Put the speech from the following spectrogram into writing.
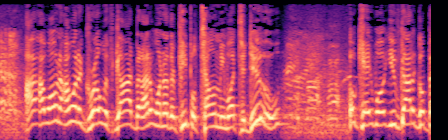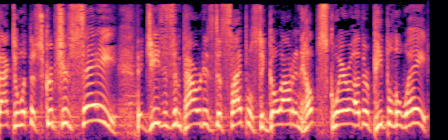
I, I, want I to grow with God, but I don't want other people telling me what to do. Okay, well, you've got to go back to what the scriptures say that Jesus empowered his disciples to go out and help square other people away,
